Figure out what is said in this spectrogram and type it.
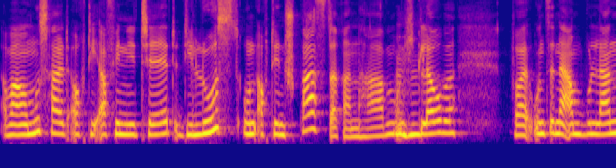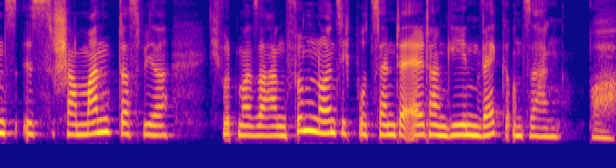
aber man muss halt auch die Affinität, die Lust und auch den Spaß daran haben. Mhm. Und ich mhm. glaube, bei uns in der Ambulanz ist charmant, dass wir, ich würde mal sagen, 95 Prozent der Eltern gehen weg und sagen, boah,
